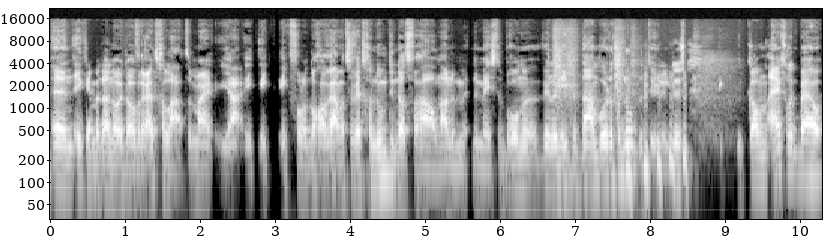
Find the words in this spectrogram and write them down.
En ik heb me daar nooit over uitgelaten. Maar ja, ik, ik, ik vond het nogal raar, want ze werd genoemd in dat verhaal. Nou, de, de meeste bronnen willen niet met naam worden genoemd natuurlijk. Dus ik, kan eigenlijk bij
